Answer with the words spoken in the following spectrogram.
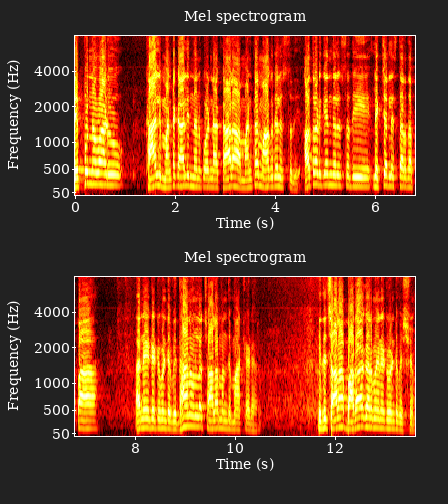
నొప్పున్నవాడు కాలి మంట కాలిందనుకోండి ఆ కాల ఆ మంట మాకు తెలుస్తుంది. అవతలడికి ఏం తెలుస్తుంది? లెక్చర్లు ఇస్తారు తప్ప అనేటటువంటి విధానంలో చాలామంది మాట్లాడారు. ఇది చాలా బాధాకరమైనటువంటి విషయం.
